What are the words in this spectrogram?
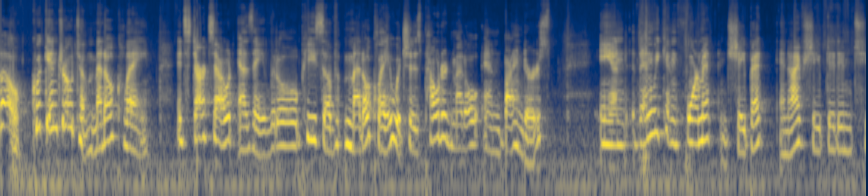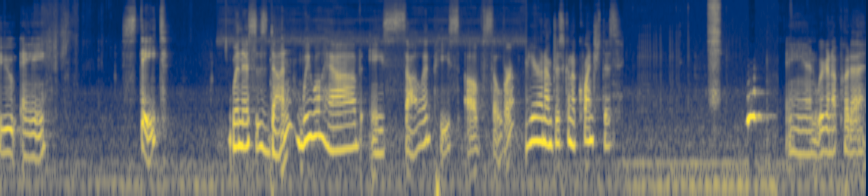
Hello, quick intro to metal clay. It starts out as a little piece of metal clay, which is powdered metal and binders. And then we can form it and shape it. And I've shaped it into a state. When this is done, we will have a solid piece of silver. Here, and I'm just gonna quench this. And we're gonna put a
